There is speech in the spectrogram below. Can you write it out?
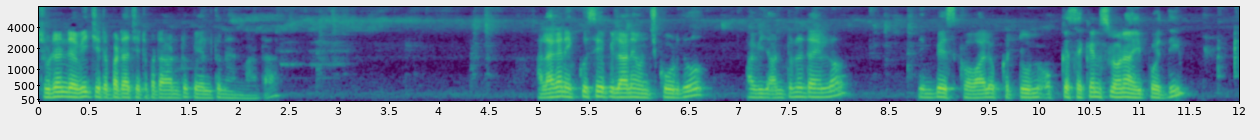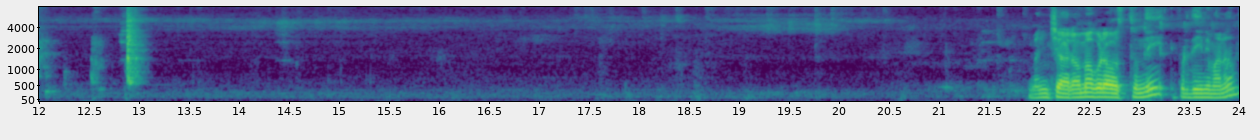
చూడండి అవి చిటపట చిటపట అంటూ పేలుతున్నాయి అన్నమాట అలాగని ఎక్కువసేపు ఇలానే ఉంచకూడదు. అవి అంటున్న టైంలో దింపేసుకోవాలి. ఒక టూ ఒక్క సెకండ్స్లోనే అయిపోద్ది. మంచి అరోమా కూడా వస్తుంది. ఇప్పుడు దీన్ని మనం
